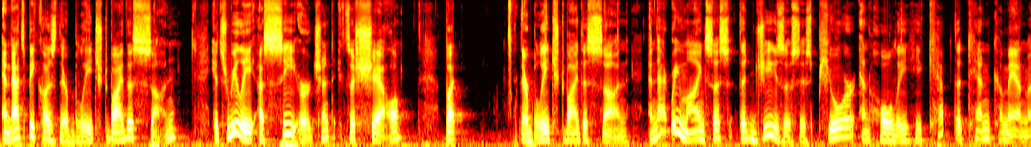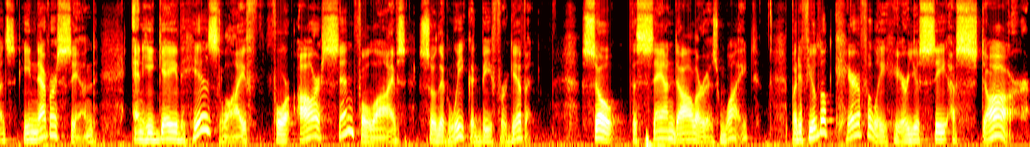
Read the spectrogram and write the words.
And that's because they're bleached by the sun it's really a sea urchin, it's a shell, but they're bleached by the sun. And that reminds us that Jesus is pure and holy. He kept the Ten Commandments, He never sinned, and He gave His life for our sinful lives so that we could be forgiven. So the sand dollar is white, but if you look carefully here, you see a star.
